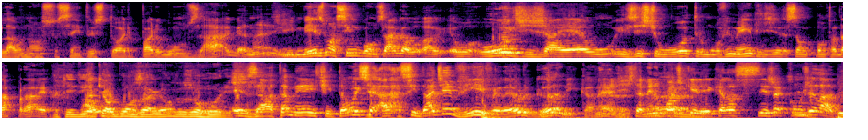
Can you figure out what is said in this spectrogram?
lá o nosso centro histórico para o Gonzaga, né? Sim. E mesmo assim o Gonzaga hoje já é um, existe um outro movimento em direção à Ponta da Praia. Há quem diga que é o Gonzagão dos horrores. Exatamente. Então a cidade é viva, ela é orgânica, né? A gente também não pode é. querer que ela seja congelada.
